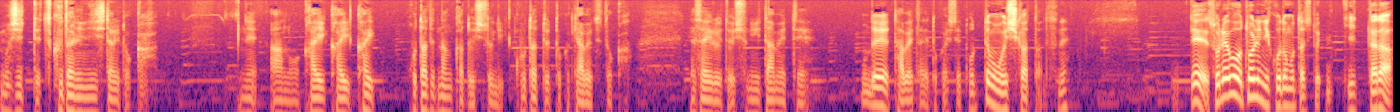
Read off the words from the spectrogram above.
むしって佃煮にしたりとかねあの貝貝貝ホタテなんかと一緒にホタテとかキャベツとか野菜類と一緒に炒めてほんで食べたりとかしてとっても美味しかったんですね。でそれを取りに子供たちと行ったら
